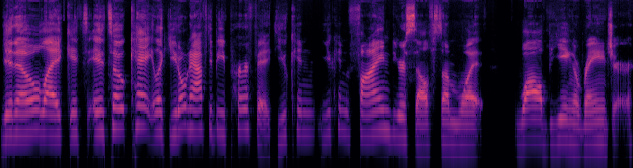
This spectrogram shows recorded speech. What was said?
you know like it's it's okay like you don't have to be perfect. You can you can find yourself somewhat while being a ranger.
